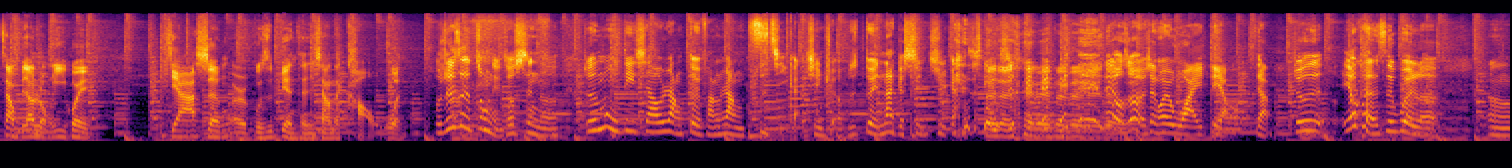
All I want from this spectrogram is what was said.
这样比较容易会加深，而不是变成像在拷问。我觉得这个重点就是呢，就是目的是要让对方让自己感兴趣，而不是对那个兴趣感兴趣。对对对对对 有时候有些人会歪掉，这样就是有可能是为了嗯，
